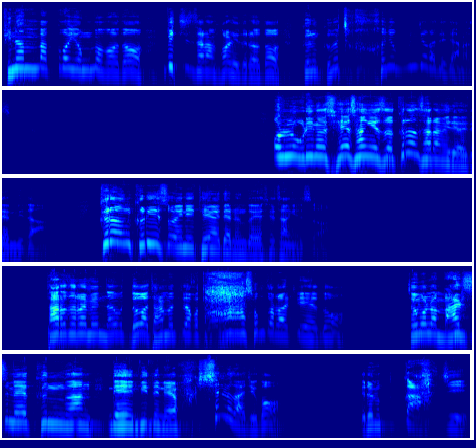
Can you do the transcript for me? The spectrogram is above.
비난받고 욕 먹어도 미친 사람 소리 들어도 그는 그거 전혀 문제가 되지 않았습니다. 오늘 우리는 세상에서 그런 사람이 되어야 됩니다. 그런 그리스도인이 되어야 되는 거예요 세상에서. 다른 사람이 너- 너가 잘못했다고 다 손가락질해도 정말로 말씀에 근거한 내 믿음의 확신을 가지고 여러분 끝까지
